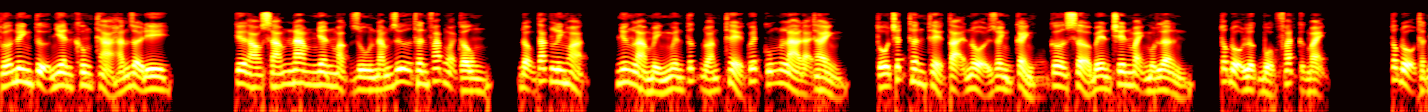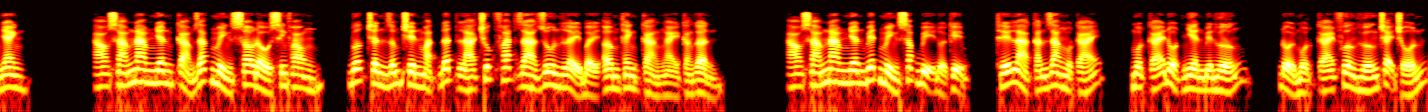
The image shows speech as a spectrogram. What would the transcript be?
Hứa ninh tự nhiên không thả hắn rời đi. Kia áo xám nam nhân mặc dù nắm giữ thân pháp ngoại công, động tác linh hoạt, nhưng là mình nguyên tức đoán thể quyết cũng là đại thành, tố chất thân thể tại nội doanh cảnh cơ sở bên trên mạnh một lần, tốc độ lực buộc phát cực mạnh. Tốc độ thật nhanh. Áo xám nam nhân cảm giác mình sau đầu sinh phong, bước chân giẫm trên mặt đất lá trúc phát ra run lẩy bẩy âm thanh càng ngày càng gần. Áo xám nam nhân biết mình sắp bị đuổi kịp, thế là cắn răng một cái, một cái đột nhiên biến hướng, đổi một cái phương hướng chạy trốn.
